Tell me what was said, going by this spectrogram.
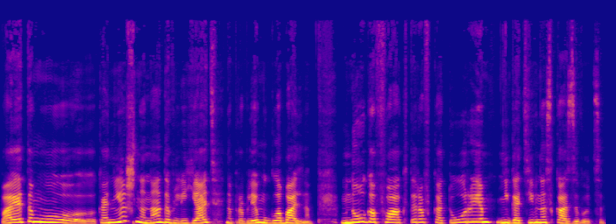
Поэтому, конечно, надо влиять на проблему глобально. Много факторов, которые негативно сказываются.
